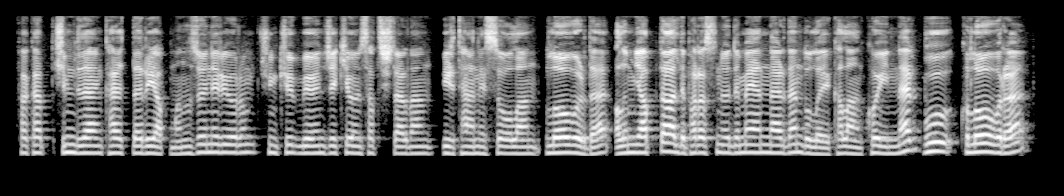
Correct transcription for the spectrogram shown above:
Fakat şimdiden kayıtları yapmanızı öneriyorum. Çünkü bir önceki ön satışlardan bir tanesi olan Clover'da alım yaptığı halde parasını ödemeyenlerden dolayı kalan coinler bu Clover'a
